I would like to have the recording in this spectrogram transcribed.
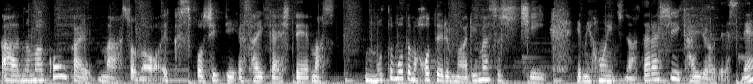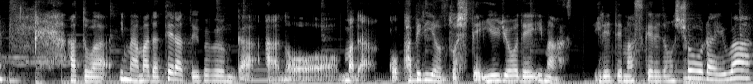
あの、まあ、今回、まあ、そのエクスポシティが再開してもともとホテルもありますし見本市の新しい会場ですね。あとは今まだテラという部分があのまだこうパビリオンとして有料で今入れてますけれども将来は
